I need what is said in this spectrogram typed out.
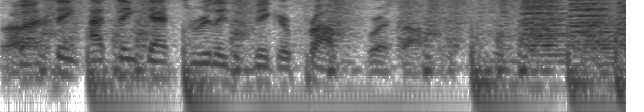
but I think I think that's really the bigger problem for us offensively.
